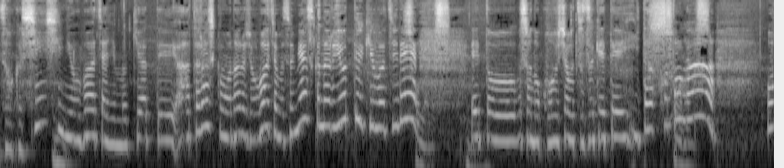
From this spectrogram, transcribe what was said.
そうか、真摯におばあちゃんに向き合って、新しくもなるし、おばあちゃんも住みやすくなるよっていう気持ちで、そうなん。えっと、その交渉を続けていたことが、おばあ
